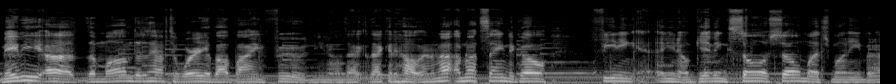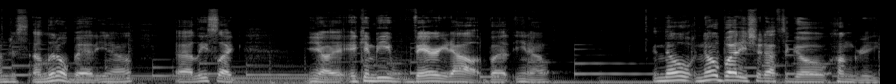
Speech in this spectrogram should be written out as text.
maybe uh, the mom doesn't have to worry about buying food. You know that that could help. And I'm not I'm not saying to go feeding you know giving so so much money, but I'm just a little bit. You know at least like you know, it, can be varied out, but you know, no nobody should have to go hungry.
